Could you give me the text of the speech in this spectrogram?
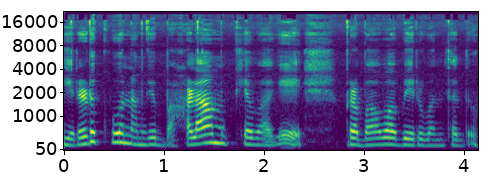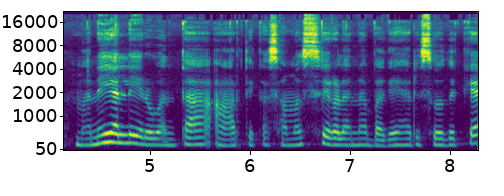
ಎರಡಕ್ಕೂ ನಮಗೆ ಬಹಳ ಮುಖ್ಯವಾಗಿ ಪ್ರಭಾವ ಬೀರುವಂಥದ್ದು. ಮನೆಯಲ್ಲಿ ಇರುವಂಥ ಆರ್ಥಿಕ ಸಮಸ್ಯೆಗಳನ್ನು ಬಗೆಹರಿಸೋದಕ್ಕೆ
